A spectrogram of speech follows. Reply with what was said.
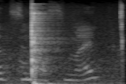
Matsuna Smile.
